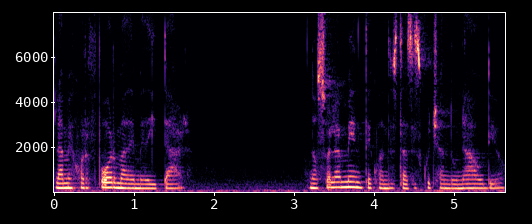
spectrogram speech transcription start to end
La mejor forma de meditar, no solamente cuando estás escuchando un audio,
